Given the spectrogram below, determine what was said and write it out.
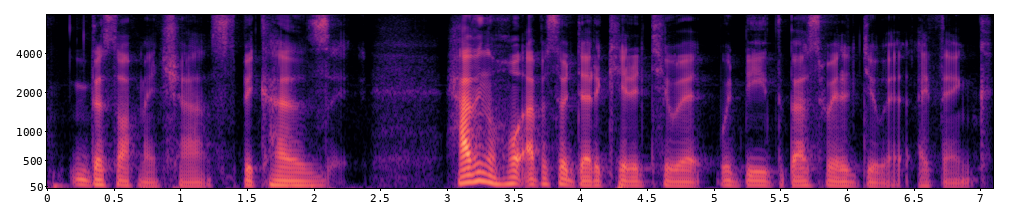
this off my chest because having a whole episode dedicated to it would be the best way to do it, I think.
